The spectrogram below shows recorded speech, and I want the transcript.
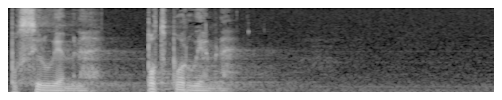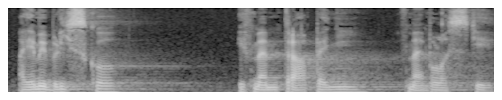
posiluje mne, podporuje mne. A je mi blízko i v mém trápení, v mé bolesti,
